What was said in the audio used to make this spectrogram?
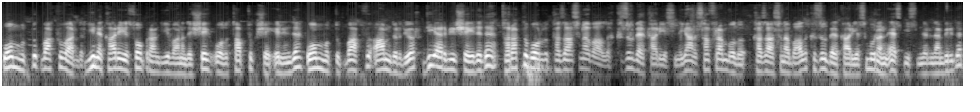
10 mutluk vakfı vardır. Yine Kariye Sobran Divanı'nda Şeyhoğlu Tapduk Şeyh elinde 10 mutluk vakfı amdır diyor. Diğer bir şeyde de Taraklıborlu kazasına bağlı Kızılbel Kariyesi'nde yani Safranbolu kazasına bağlı Kızılbel Kariyesi buranın eski isimlerinden biri de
